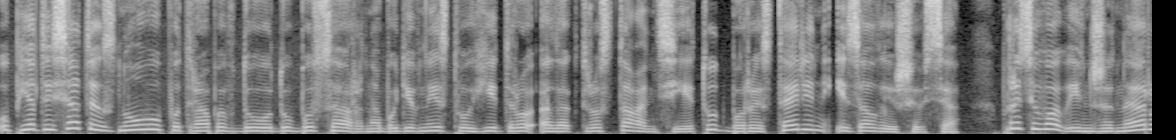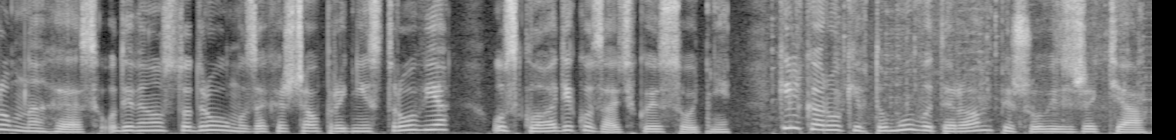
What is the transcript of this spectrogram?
У 50-х знову потрапив до Дубосар на будівництво гідроелектростанції. Тут Борис Терін і залишився. Працював інженером на ГЕС. У 92-му захищав Придністров'я у складі козацької сотні. Кілька років тому ветеран пішов із життя.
